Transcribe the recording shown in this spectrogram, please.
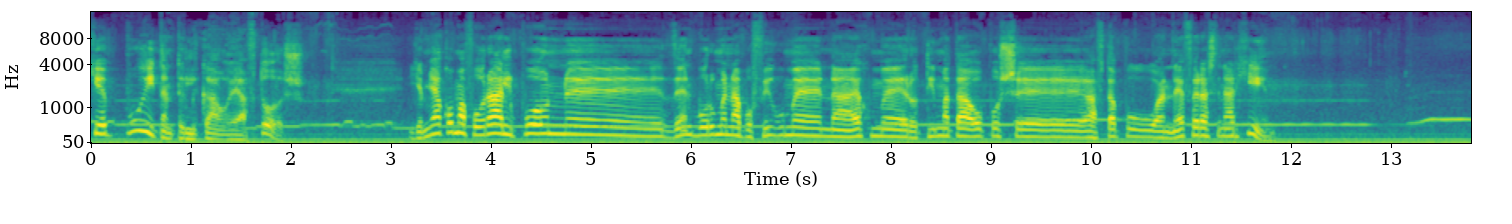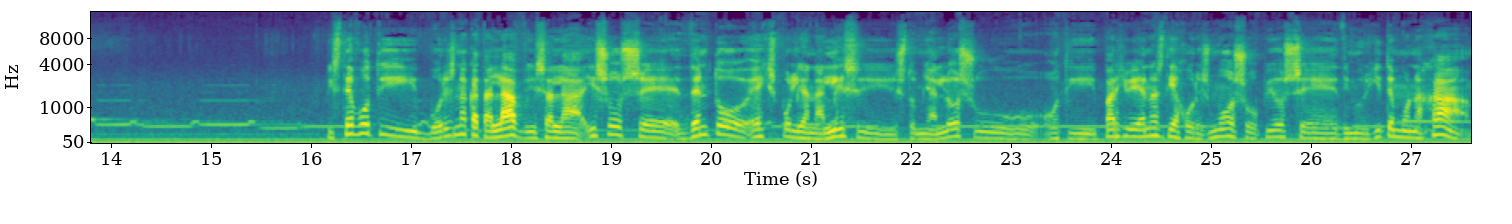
και πού ήταν τελικά ο εαυτός; Για μια ακόμα φορά λοιπόν δεν μπορούμε να αποφύγουμε να έχουμε ερωτήματα όπως αυτά που ανέφερα στην αρχή. Πιστεύω ότι μπορείς να καταλάβεις αλλά ίσως ε, δεν το έχεις πολύ αναλύσει στο μυαλό σου ότι υπάρχει ένας διαχωρισμός ο οποίος ε, δημιουργείται μοναχά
